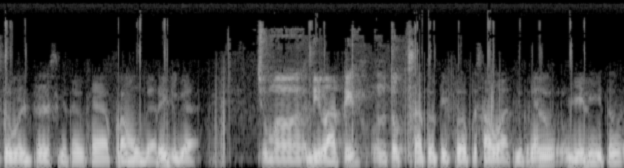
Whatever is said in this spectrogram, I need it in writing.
stewardess gitu kayak pramugari juga cuma dilatih untuk satu tipe pesawat gitu kan. Jadi itu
